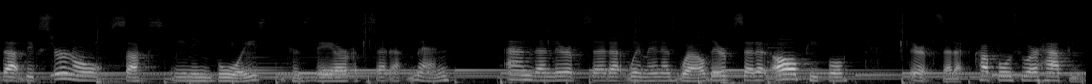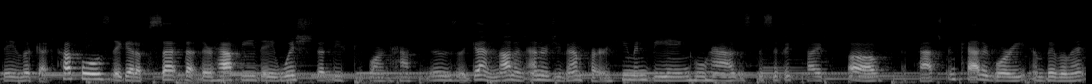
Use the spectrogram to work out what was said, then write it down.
that the external sucks, meaning boys, because they are upset at men and then they're upset at women as well. They're upset at all people. They're upset at couples who are happy. They look at couples, they get upset that they're happy. They wish that these people aren't happy. This is, again, not an energy vampire, a human being who has a specific type of attachment category, ambivalent.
